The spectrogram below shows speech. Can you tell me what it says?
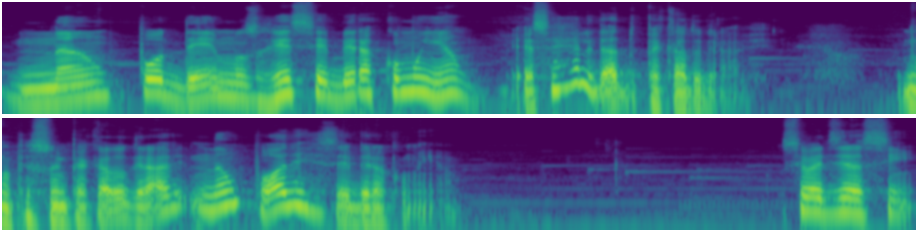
não podemos receber a comunhão. Essa é a realidade do pecado grave uma pessoa em pecado grave não pode receber a comunhão. Você vai dizer assim,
